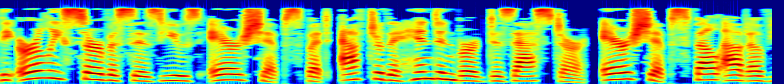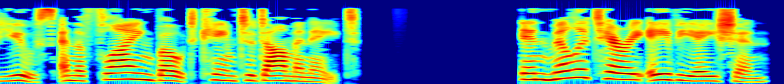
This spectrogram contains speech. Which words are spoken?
The early services used airships but, after the Hindenburg disaster, airships fell out of use and the flying boat came to dominate. In military aviation,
